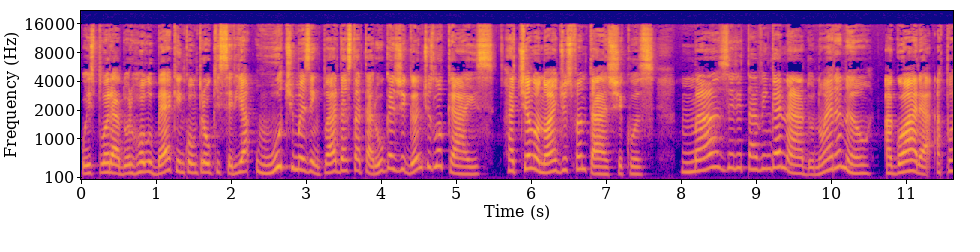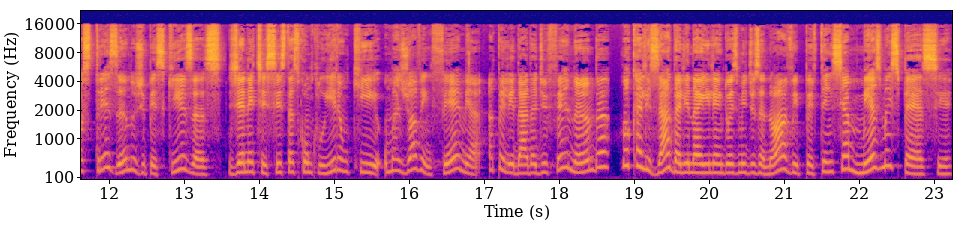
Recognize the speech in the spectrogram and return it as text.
o explorador Holubeck encontrou que seria o último exemplar das tartarugas gigantes locais, Ratilonoides fantásticos. Mas ele estava enganado, não era não. Agora, após três anos de pesquisas, geneticistas concluíram que uma jovem fêmea, apelidada de Fernanda, localizada ali na ilha em 2019, pertence à mesma espécie.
